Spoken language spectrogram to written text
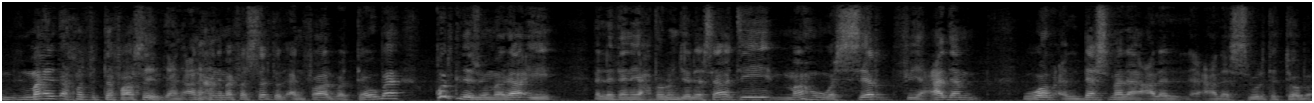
ما اريد ادخل في التفاصيل. يعني أنا نعم. حينما فسرت الأنفال والتوبة قلت لزملائي الذين يحضرون جلساتي ما هو السر في عدم وضع البسمله على على سورة التوبة.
